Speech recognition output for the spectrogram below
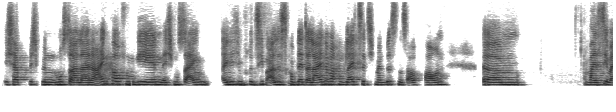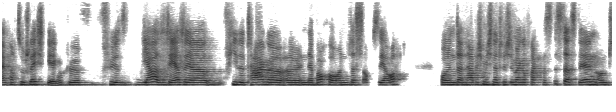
ich habe, ich bin, musste alleine einkaufen gehen, ich musste eigentlich im Prinzip alles komplett alleine machen, gleichzeitig mein Business aufbauen. ähm, weil es ihm einfach zu schlecht ging für, für ja, sehr, sehr viele Tage äh, in der Woche und das auch sehr oft. Und dann habe ich mich natürlich immer gefragt, was ist das denn? Und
